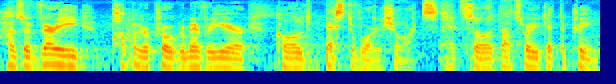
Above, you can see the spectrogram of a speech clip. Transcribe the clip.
has a very popular program every year called Best of World Shorts. So that's where you get the cream.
